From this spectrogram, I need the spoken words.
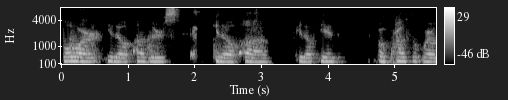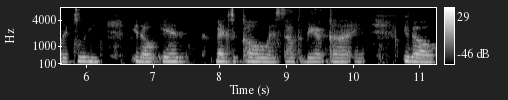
for, you know, others, you know, uh, you know, in across the world, including, you know, in Mexico and South America. And, you know,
